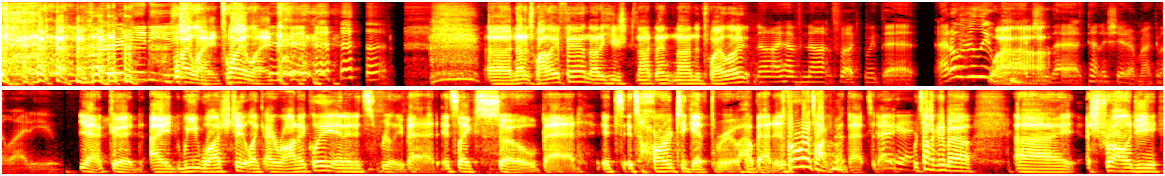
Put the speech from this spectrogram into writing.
you are an idiot. Twilight, Twilight. uh, not a Twilight fan. Not a huge, not not into Twilight. no, I have not fucked with that. I don't really Wow. watch that kind of shit. I'm not gonna lie to you. Yeah, good. I we watched it like ironically, and it's really bad. It's like so bad. It's it's hard to get through how bad it is. But we're not talking about that today. Okay. We're talking about uh, astrology.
